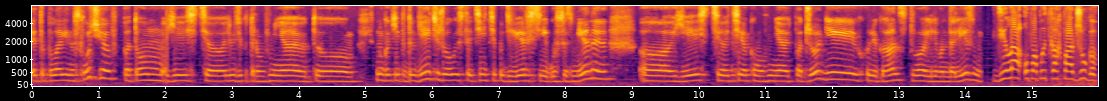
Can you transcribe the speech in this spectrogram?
Это половина случаев. Потом есть э, люди, которым вменяют ну, какие-то другие тяжелые статьи, типа диверсии, госизмены. Есть те, кому вменяют поджоги, хулиганство или вандализм. Дела о попытках поджогов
